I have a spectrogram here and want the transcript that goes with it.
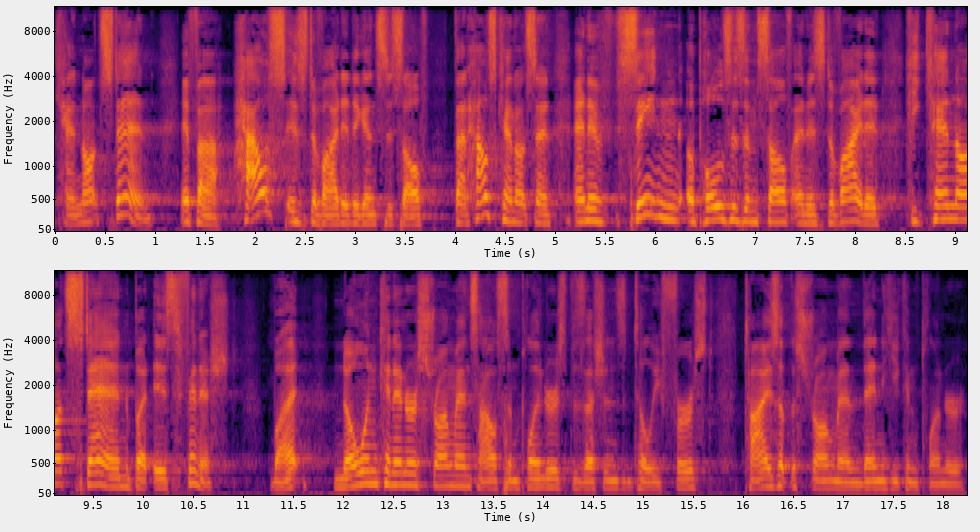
cannot stand. If a house is divided against itself, that house cannot stand. And if Satan opposes himself and is divided, he cannot stand but is finished. But no one can enter a strong man's house and plunder his possessions until he first ties up the strong man, then he can plunder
